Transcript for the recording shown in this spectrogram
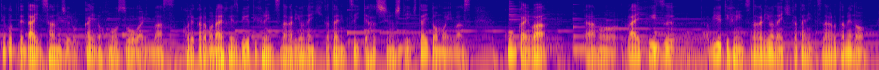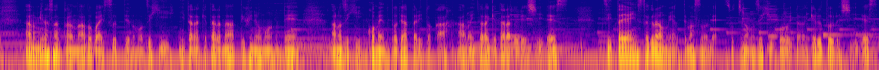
ということで第36回の放送終わります。これからも Life is Beautiful につながるような生き方について発信をしていきたいと思います。今回はあの Life is Beautiful につながるような生き方につながるためのあの皆さんからのアドバイスっていうのもぜひいただけたらなっていうふうに思うのであのぜひコメントであったりとかあのいただけたら嬉しいです。Twitter や Instagram もやってますのでそちらもぜひフォローいただけると嬉しいです。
